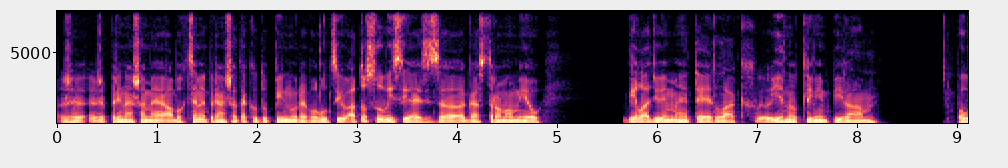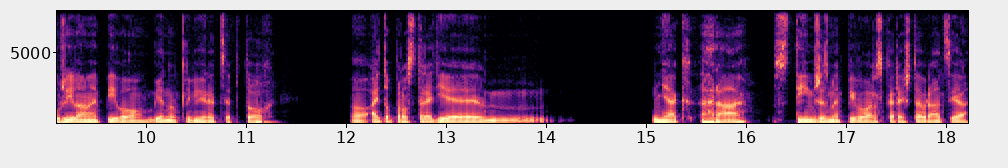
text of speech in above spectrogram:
že, že prinášame, alebo chceme prinášať takú tú pivnú revolúciu a to súvisí aj s gastronómiou. Vyľaďujeme tie k jednotlivým pivám, používame pivo v jednotlivých receptoch, Uh, aj to prostredie mm, nejak hrá s tým, že sme pivovárska reštaurácia.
